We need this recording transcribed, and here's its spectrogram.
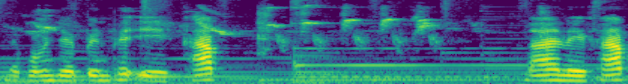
เดี๋ยวผมจะเป็นพระเอกครับ ได้เลยครับ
